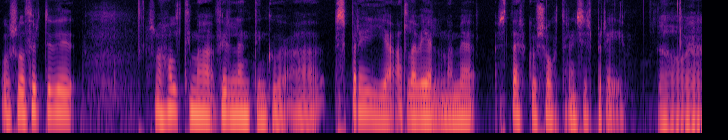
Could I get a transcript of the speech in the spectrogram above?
og svo þurftu við svona hálftíma fyrir lendingu að spreyja alla velina með sterkur sótrensi spreyi. Já, já.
